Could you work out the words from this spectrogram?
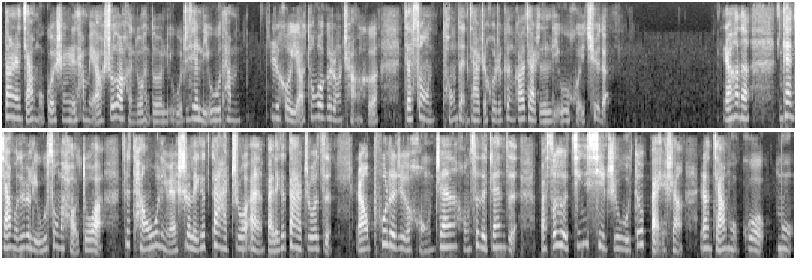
当然贾母过生日，他们也要收到很多很多的礼物。这些礼物，他们日后也要通过各种场合再送同等价值或者更高价值的礼物回去的。然后呢，你看贾母这个礼物送的好多啊，在堂屋里面设了一个大桌案，摆了一个大桌子，然后铺了这个红毡，红色的毡子，把所有精细之物都摆上，让贾母过目。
